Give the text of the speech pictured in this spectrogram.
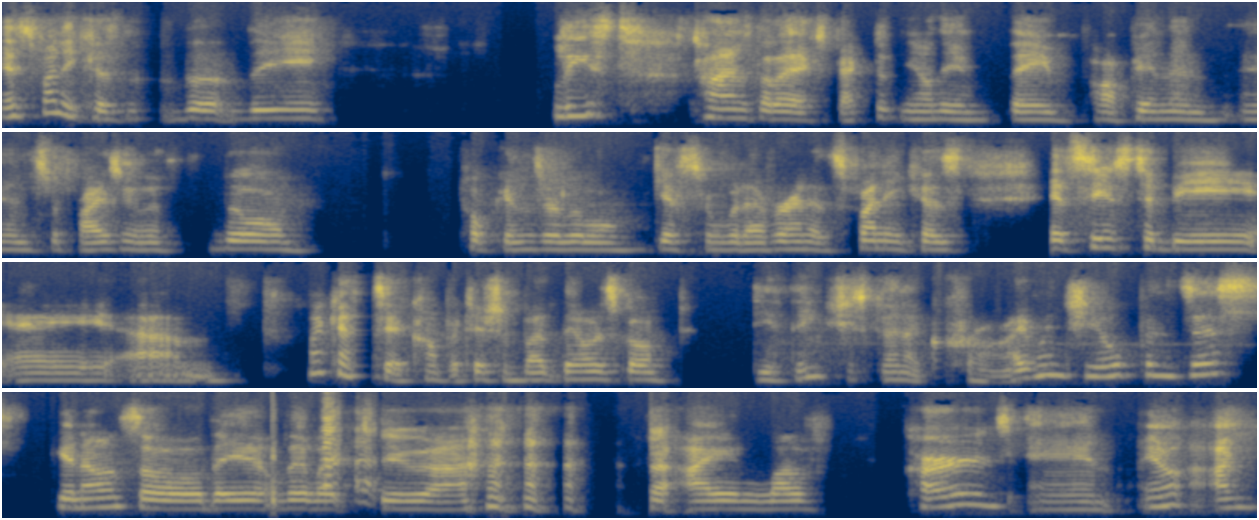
it's funny because the the least times that I expected, you know, they they pop in and and surprise me with little tokens or little gifts or whatever. And it's funny because it seems to be a um, I can't say a competition, but they always go, "Do you think she's gonna cry when she opens this?" You know, so they they like to. Uh, I love cards, and you know, I'm.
